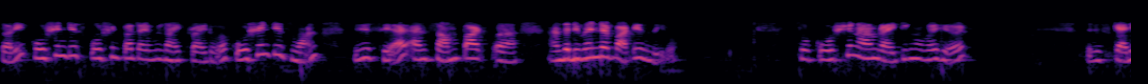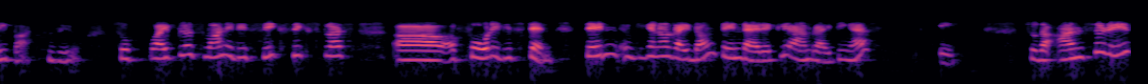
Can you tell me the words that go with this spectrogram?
Sorry, quotient is quotient part. I will not write over. Quotient is 1. This is here, and sum part uh, and the remainder part is 0. So quotient I am writing over here. That is carry part 0. So 5 plus 1 it is 6. 6 plus, uh, 4 it is 10. 10 you cannot write down 10 directly. I am writing as A. So the answer is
